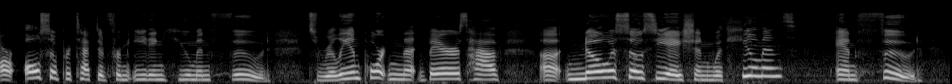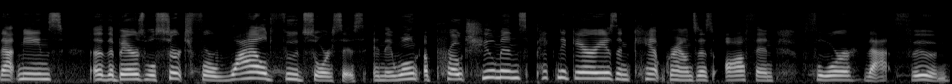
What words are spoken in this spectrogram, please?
are also protected from eating human food. It's really important that bears have uh, no association with humans and food. That means uh, the bears will search for wild food sources and they won't approach humans, picnic areas, and campgrounds as often for that food.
